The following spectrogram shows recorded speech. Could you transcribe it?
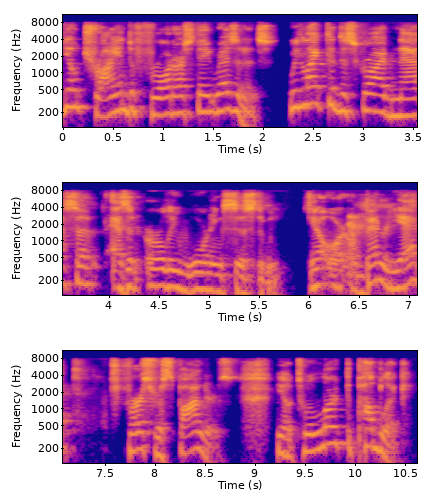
you know, try and defraud our state residents. We like to describe NASAA as an early warning system, you know, or, or better yet, first responders, you know, to alert the public,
